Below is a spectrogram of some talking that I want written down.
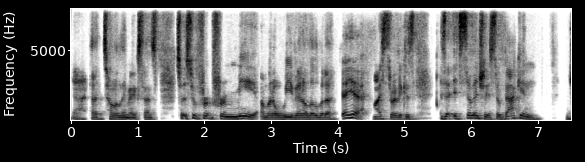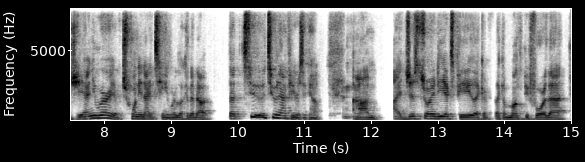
Yeah, that totally makes sense. So, so for, for me, I'm going to weave in a little bit of Yeah, yeah. my story because it's so interesting. So back in January of 2019, we're looking about that two two and a half years ago. Mhm. Um, I just joined EXP like a, like a month before that,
